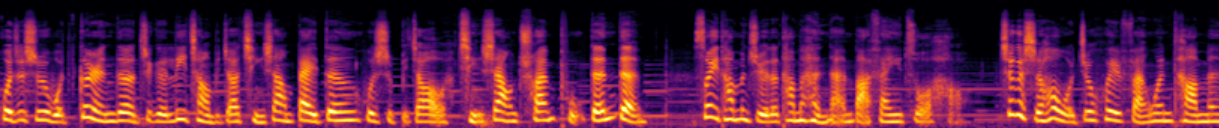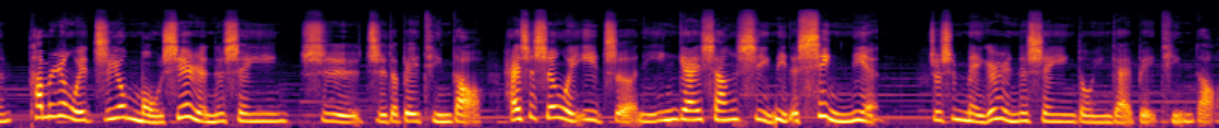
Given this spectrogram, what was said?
或者是我个人的这个立场比较倾向拜登，或是比较倾向川普等等，所以他们觉得他们很难把翻译做好。这个时候，我就会反问他们：他们认为只有某些人的声音是值得被听到，还是身为译者，你应该相信你的信念就是每个人的声音都应该被听到。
